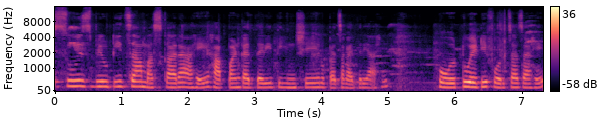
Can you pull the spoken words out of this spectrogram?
सुईज ब्युटीचा मस्कारा आहे. हा पण काहीतरी तीनशे रुपयाचा काहीतरी आहे. हो टू एटी फोरचाच आहे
